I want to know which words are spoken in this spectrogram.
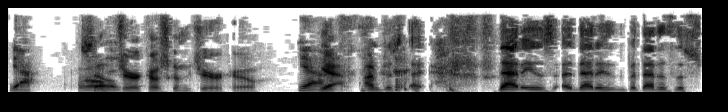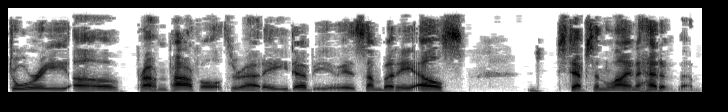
yeah Well, So- Jericho's going to Jericho. yeah Yeah, I'm just I, that is uh, that is but that is the story of Proud and Powerful throughout AEW is somebody else steps in line ahead of them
